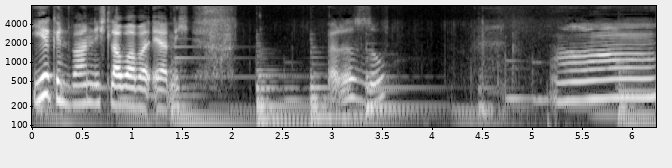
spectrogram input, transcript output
Irgendwann, ich glaube aber eher nicht. War das so? Äh,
